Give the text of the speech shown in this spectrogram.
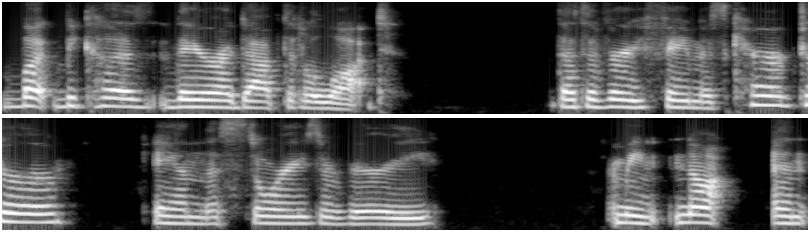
but because they're adapted a lot. That's a very famous character, and the stories are very, I mean, not and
